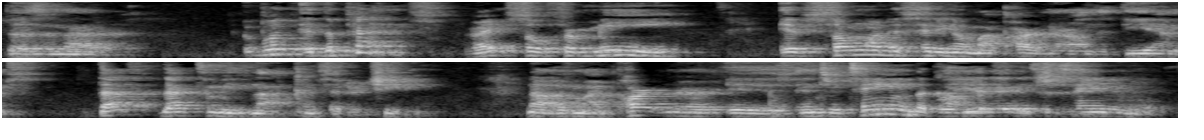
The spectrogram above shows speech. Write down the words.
doesn't matter? But it depends, right? So for me, if someone is hitting up my partner on the DMs, that that to me is not considered cheating. Now, if my partner is entertaining the But yeah, entertaining it.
